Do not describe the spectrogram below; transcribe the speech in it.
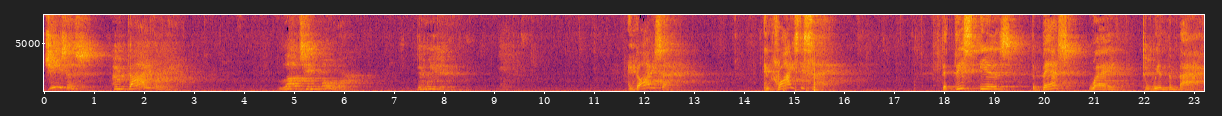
Jesus, who died for him, loves him more than we do. And God is saying, and Christ is saying, that this is the best way to win them back,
